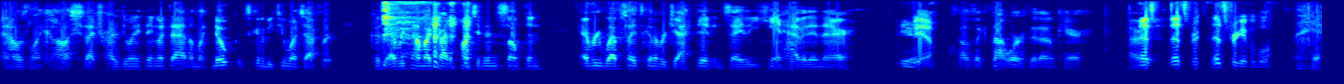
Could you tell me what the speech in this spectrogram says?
And I was like, oh, should I try to do anything with that? And I'm like, nope, it's going to be too much effort. Because every time I try to punch it into something, every website's going to reject it and say that you can't have it in there. Yeah. Yeah. So I was like, it's not worth it. I don't care. All right. That's that's for- that's forgivable. yeah.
